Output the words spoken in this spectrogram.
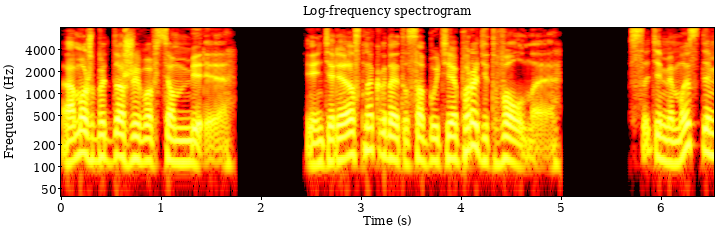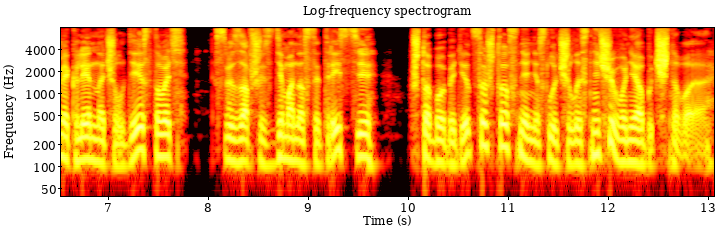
а может быть даже и во всем мире. Интересно, когда это событие породит волны. С этими мыслями Клейн начал действовать, связавшись с Демонессой Тристи, чтобы убедиться, что с ней не случилось ничего необычного.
